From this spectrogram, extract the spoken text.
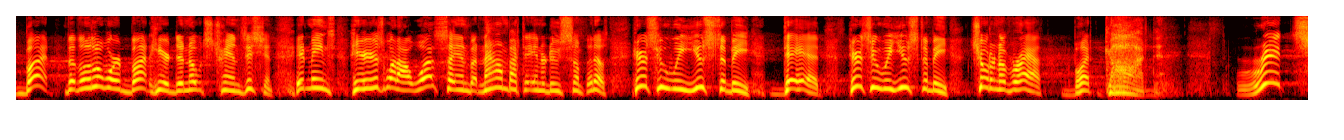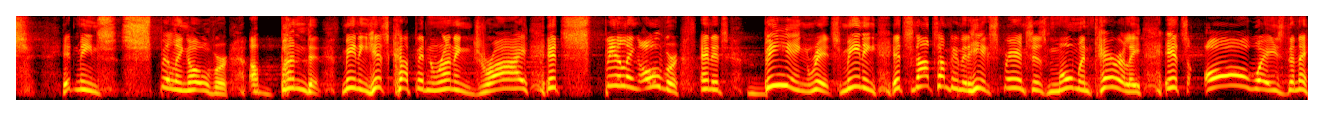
but the little word but here denotes transition. It means here's what I was saying, but now I'm about to introduce something else. Here's who we used to be dead. Here's who we used to be children of wrath, but God, rich it means spilling over, abundant, meaning his cup isn't running dry, it's spilling over and it's being rich, meaning it's not something that he experiences momentarily, it's always the name.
